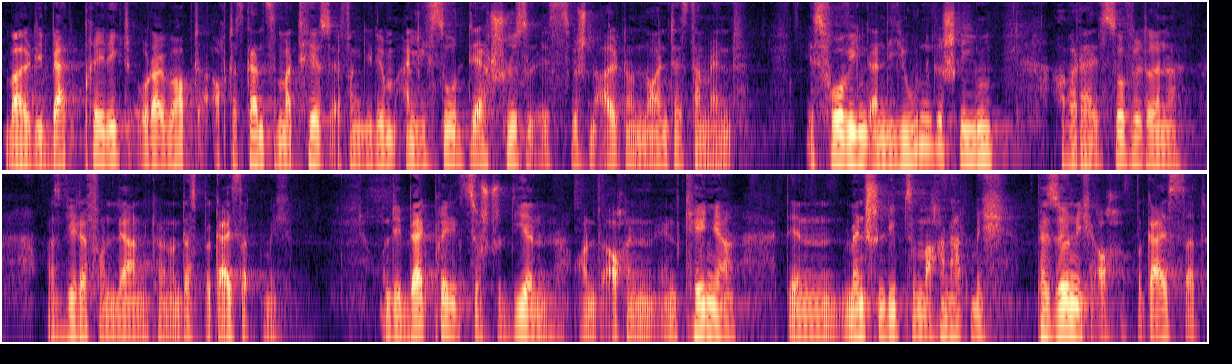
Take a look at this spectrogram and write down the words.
Weil die Bergpredigt oder überhaupt auch das ganze Matthäusevangelium eigentlich so der Schlüssel ist zwischen Alten und Neuen Testament. Ist vorwiegend an die Juden geschrieben, aber da ist so viel drin, was wir davon lernen können. Und das begeistert mich. Und die Bergpredigt zu studieren und auch in, in Kenia den Menschen lieb zu machen, hat mich persönlich auch begeistert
